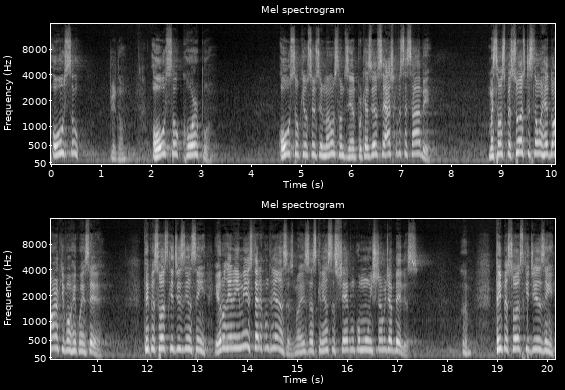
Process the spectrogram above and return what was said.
ouça o, perdão, ouça o corpo. Ouça o que os seus irmãos estão dizendo, porque às vezes você acha que você sabe, mas são as pessoas que estão ao redor que vão reconhecer. Tem pessoas que dizem assim: eu não tenho nenhum ministério com crianças, mas as crianças chegam como um enxame de abelhas. Tem pessoas que dizem:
